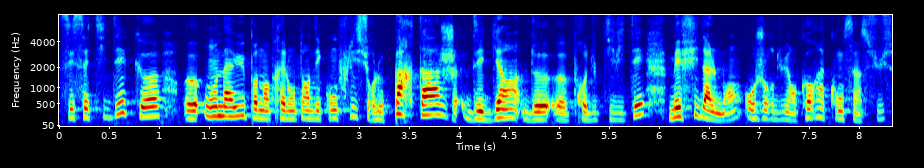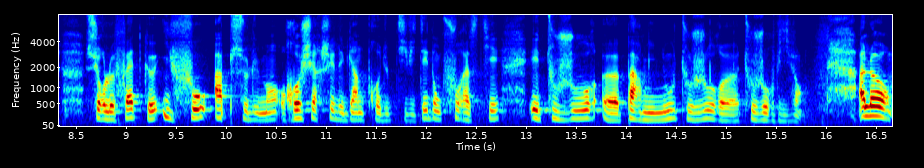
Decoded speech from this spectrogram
c'est cette idée qu'on on a eu pendant très longtemps des conflits sur le partage des gains de euh, productivité, mais finalement, aujourd'hui encore, un consensus sur le fait qu'il faut absolument rechercher des gains de productivité. Donc Fourastier est toujours euh, parmi nous, toujours, euh, toujours vivant. Alors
